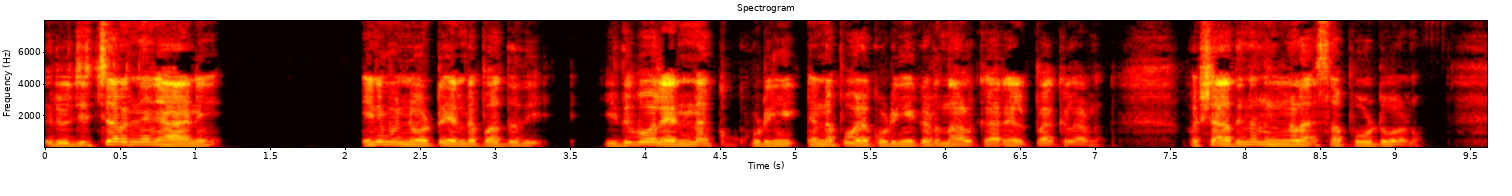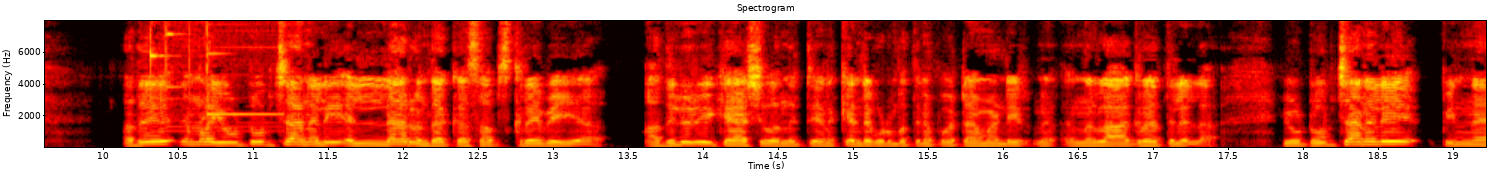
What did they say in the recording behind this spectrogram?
രുചിച്ചറിഞ്ഞ ഞാൻ ഇനി മുന്നോട്ട് എന്റെ പദ്ധതി ഇതുപോലെ എന്നെ കുടുങ്ങി എന്നെ പോലെ കുടുങ്ങിക്കിടന്ന ആൾക്കാരെ ഹെൽപ്പാക്കലാണ്. പക്ഷെ അതിന് നിങ്ങളെ സപ്പോർട്ട് വേണം. അത് നമ്മളെ യൂട്യൂബ് ചാനൽ എല്ലാവരും എന്താക്കുക സബ്സ്ക്രൈബ് ചെയ്യുക. അതിലൊരു ക്യാഷ് വന്നിട്ട് എനിക്ക് എന്റെ കുടുംബത്തിനെ പോറ്റാൻ വേണ്ടി എന്നുള്ള ആഗ്രഹത്തിലല്ല. യൂട്യൂബ് ചാനൽ പിന്നെ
